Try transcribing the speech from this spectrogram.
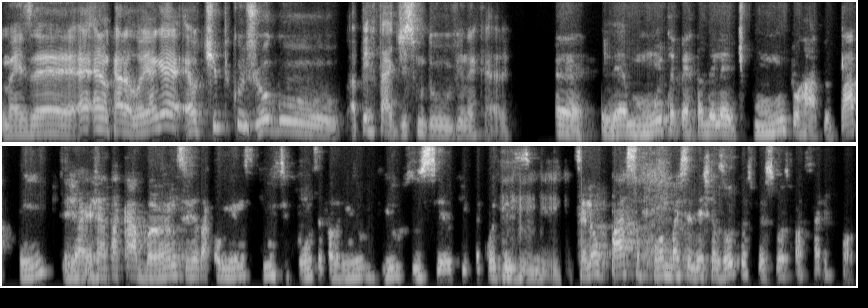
Mas é. É, é, não, cara, Loyang é, é o típico jogo apertadíssimo do UV, né, cara? É, ele é muito apertado, ele é tipo muito rápido. Papum, você já, já tá acabando, você já tá comendo 15 segundos, você fala, meu Deus do céu, o que tá acontecendo? você não passa fome, mas você deixa as outras pessoas passarem fome.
